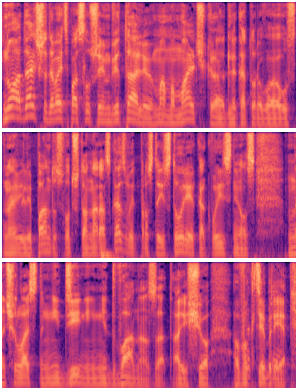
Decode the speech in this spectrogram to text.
Ну а дальше давайте послушаем Виталию, мама мальчика, для которого установили пандус. Вот что она рассказывает. Просто история, как выяснилось, началась-то не день и не два назад, а еще в, в октябре. октябре.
